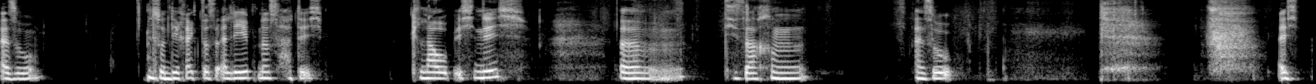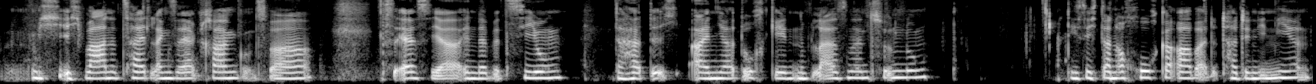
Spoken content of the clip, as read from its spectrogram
also so ein direktes Erlebnis hatte ich, glaube ich, nicht. Ähm, die Sachen, also ich, mich, ich war eine Zeit lang sehr krank und zwar das erste Jahr in der Beziehung. Da hatte ich ein Jahr durchgehend eine Blasenentzündung, die sich dann auch hochgearbeitet hat in die Nieren.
